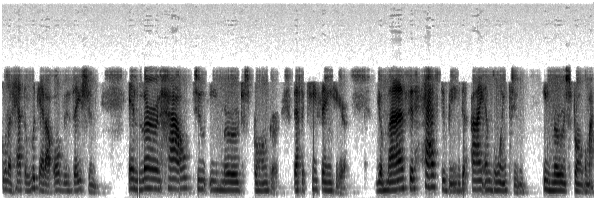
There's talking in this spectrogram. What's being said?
going to have to look at our organization and learn how to emerge stronger. That's a key thing here. Your mindset has to be that I am going to emerge stronger. My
